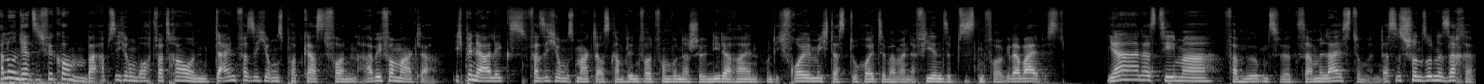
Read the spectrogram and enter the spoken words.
Hallo und herzlich willkommen bei Absicherung braucht Vertrauen, dein Versicherungspodcast von ABV Makler. Ich bin der Alex, Versicherungsmakler aus Kamp-Lindfort vom wunderschönen Niederrhein und ich freue mich, dass du heute bei meiner 74. Folge dabei bist. Ja, das Thema vermögenswirksame Leistungen. Das ist schon so eine Sache.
